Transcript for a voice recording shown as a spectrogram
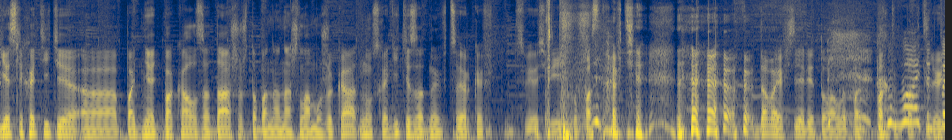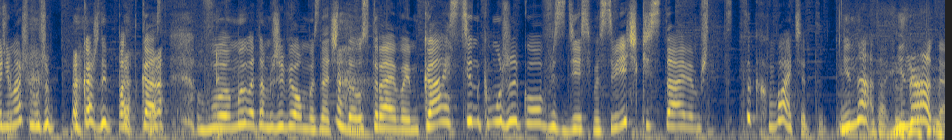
если хотите э, поднять бокал за Дашу, чтобы она нашла мужика, ну, сходите заодно и в церковь, све- свечку поставьте. Давай все ритуалы под- Хватит, понимаешь, мы уже каждый подкаст, в, мы в этом живем, мы, значит, устраиваем кастинг мужиков, здесь мы свечки ставим, хватит, не надо, не надо,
